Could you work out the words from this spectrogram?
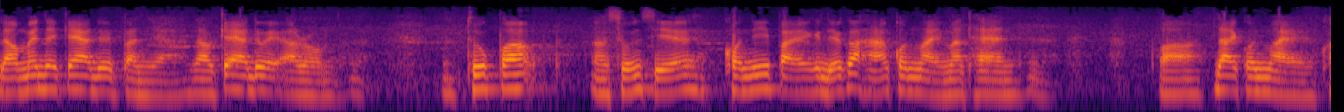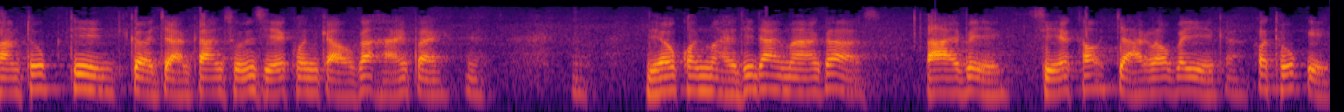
เราไม่ได้แก้ด้วยปัญญา เราแก้ด้วยอารมณ์ ทุกเพราะสูญเสียคนนี้ไป เดี๋ยวก็หาคนใหม่มาแทนพอได้คนใหม่ ความทุกข์ที่เกิดจากการสูญเสียคนเก่าก็หายไป เดี๋ยวคนใหม่ที่ได้มาก็ ตายไปอีก เสียเขาจากเราไปอีกก็ทุกข์อีก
